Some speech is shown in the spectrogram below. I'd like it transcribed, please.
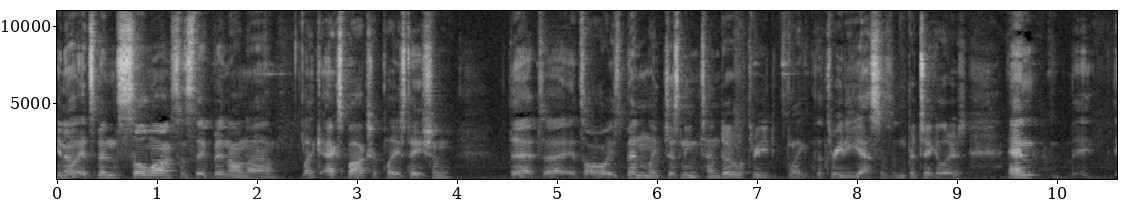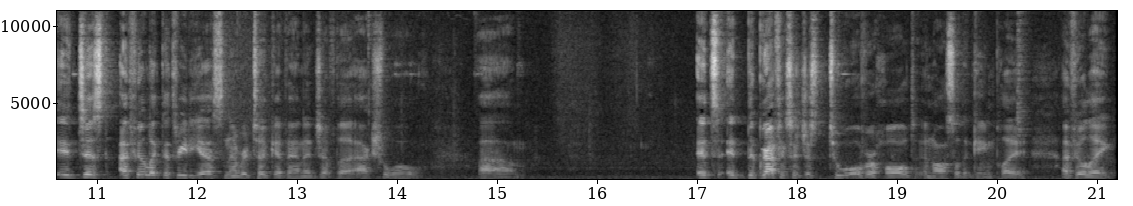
you know it's been so long since they've been on a like Xbox or PlayStation that uh, it's always been like just Nintendo three like the 3DSs in particulars, and it, it just I feel like the 3DS never took advantage of the actual. Um, it's it, the graphics are just too overhauled and also the gameplay. I feel like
